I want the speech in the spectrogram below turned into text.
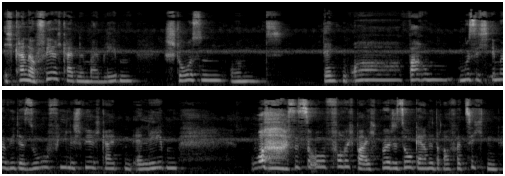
Ich kann auf Schwierigkeiten in meinem Leben stoßen und denken, oh, warum muss ich immer wieder so viele Schwierigkeiten erleben? Wow, es ist so furchtbar, ich würde so gerne darauf verzichten.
